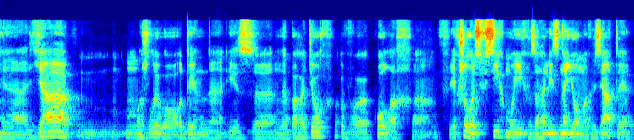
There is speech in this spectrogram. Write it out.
Е, Я, м, можливо, один із небагатьох в колах, е, якщо ось всіх моїх взагалі знайомих взяти,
